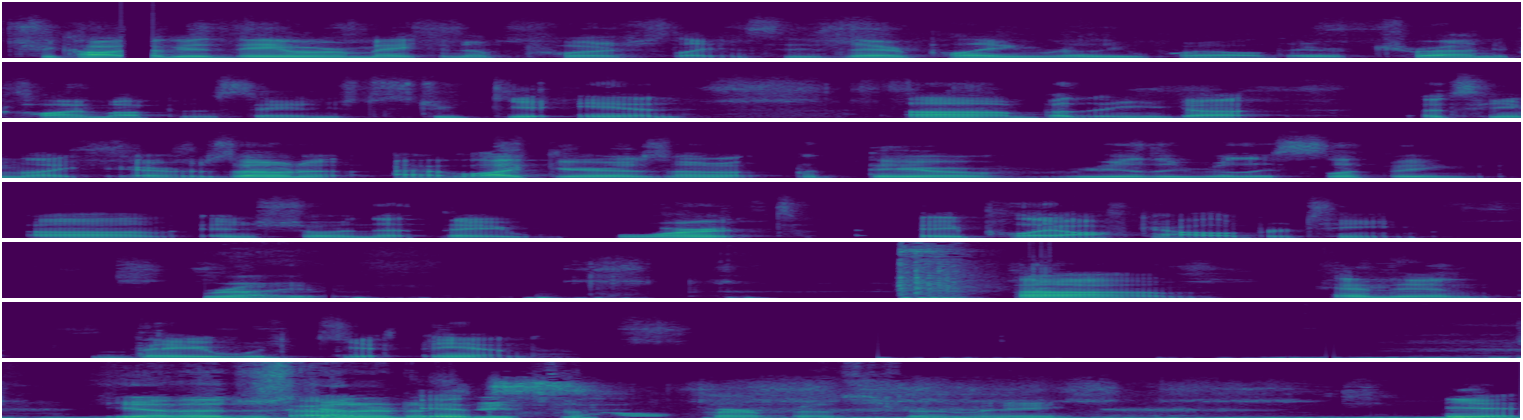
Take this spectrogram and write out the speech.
Chicago, they were making a push late in the season. They're playing really well. They're trying to climb up in the standings just to get in. Um, but then you got a team like Arizona. I like Arizona, but they're really, really slipping um, and showing that they weren't a playoff caliber team. right, Um, and then they would get in. yeah, that just kind of defeats the whole purpose for me. Yeah,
